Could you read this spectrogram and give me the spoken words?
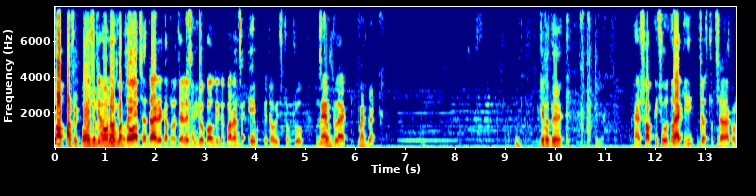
সব পারফেক্ট পাওয়ার জন্য স্ক্রিনেও নাম্বার দেওয়া আছে ডাইরেক্ট আপনারা চাইলে। ভিডিও কল দিতে পারেন। আচ্ছা এটাও storm two matte black matte black এটাতে হ্যাঁ সবকিছু তো একই জাস্ট হচ্ছে এখন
